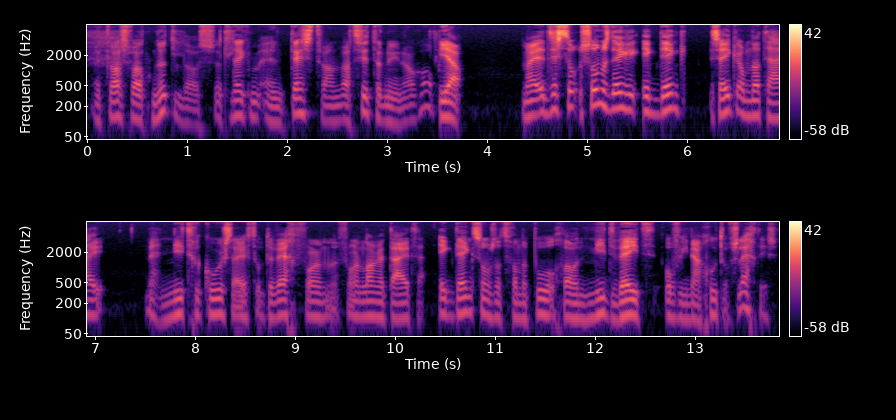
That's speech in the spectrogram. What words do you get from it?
Het was wat nutteloos. Het leek me een test van wat zit er nu nog op. Ja, maar het is so- soms denk ik, ik denk zeker omdat hij nee, niet gekoerst heeft op de weg voor een, voor een lange tijd. Ik denk soms dat Van der Poel gewoon niet weet of hij nou goed of slecht is.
